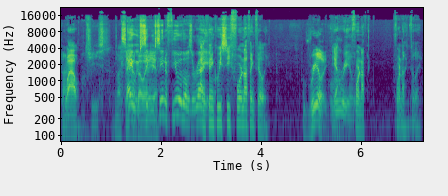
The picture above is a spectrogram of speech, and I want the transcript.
Wow. Jeez, I'm not saying Hey, we've that seen, we've seen a few of those already. I think we see four nothing Philly. Really? Yeah, Really? four nothing. Four nothing Philly.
